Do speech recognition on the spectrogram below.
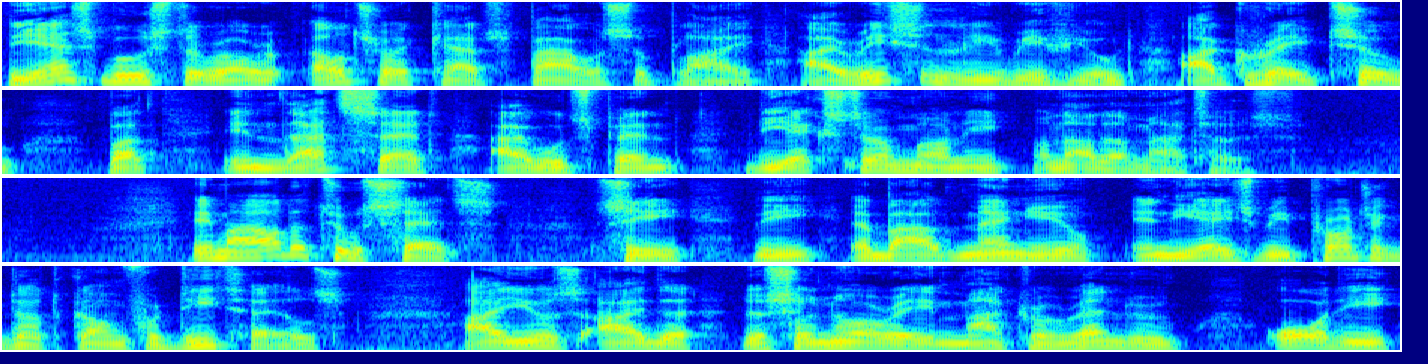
The S-Booster or UltraCaps power supply I recently reviewed are great too, but in that set I would spend the extra money on other matters. In my other two sets, see the About menu in the hbproject.com for details, I use either the Sonore microRendu or the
